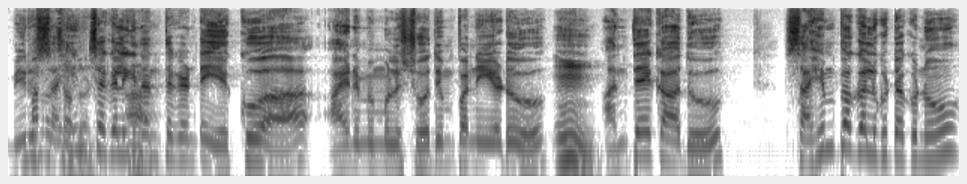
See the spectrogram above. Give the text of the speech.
మీరు. సహించగలిగినంత కంటే ఎక్కువ ఆయన మిమ్మల్ని శోధింపనీయడు. అంతేకాదు సహింపగలుగుటకును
